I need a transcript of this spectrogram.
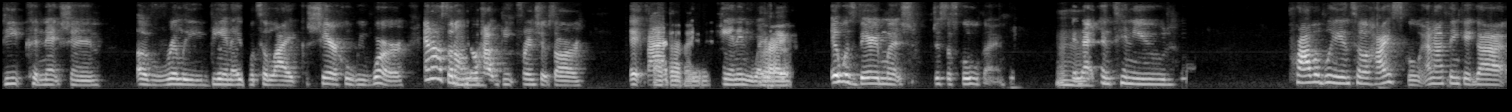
deep connection of really being able to like share who we were. And I also don't mm-hmm. know how deep friendships are at five and ten anyway. Right. It was very much just a school thing. Mm-hmm. And that continued probably until high school. And I think it got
